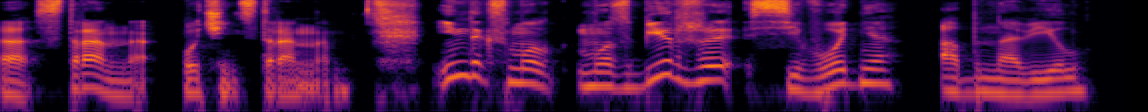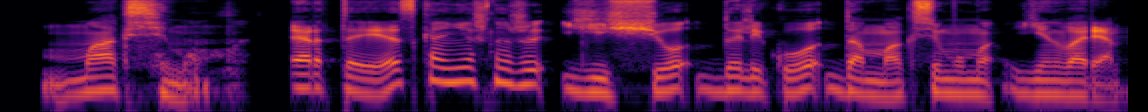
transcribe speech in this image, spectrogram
Э, странно, очень странно. Индекс Мосбиржи сегодня обновил максимум. РТС, конечно же, еще далеко до максимума января.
